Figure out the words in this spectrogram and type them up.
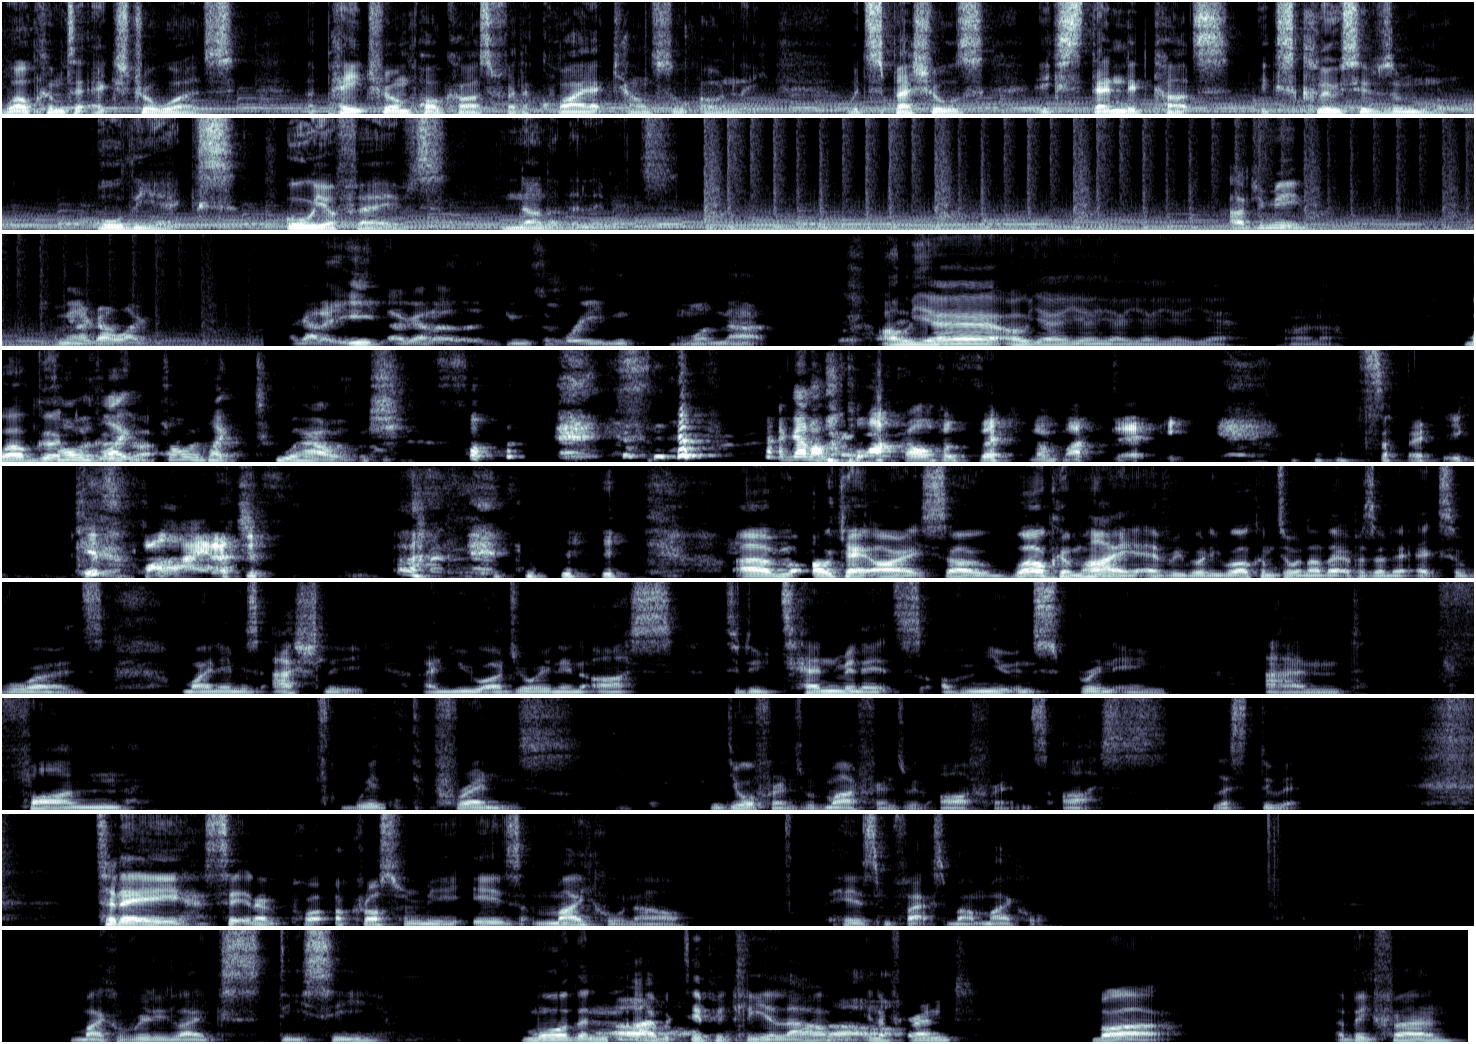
Welcome to Extra Words, a Patreon podcast for the Quiet Council only, with specials, extended cuts, exclusives, and more. All the X, all your faves, none of the limits. How do you mean? I mean, I got like, I gotta eat, I gotta do some reading and whatnot. Oh yeah, oh yeah, yeah, yeah, yeah, yeah, yeah. I know. Well, good. It's always good like luck. it's always like two hours of shit. So it's never. I gotta block off a section of my day. Sorry. It's fine. I just um, okay, all right. So, welcome, hi everybody. Welcome to another episode of X of Words. My name is Ashley, and you are joining us to do ten minutes of mutant sprinting and fun with friends, with your friends, with my friends, with our friends, us. Let's do it. Today, sitting across from me is Michael. Now, here's some facts about Michael. Michael really likes DC more than I would Oh. typically allow in a Oh. friend, but a big fan.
